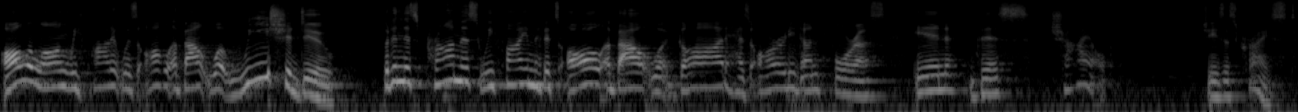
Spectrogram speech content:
All along, we thought it was all about what we should do. But in this promise, we find that it's all about what God has already done for us in this child, Jesus Christ.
